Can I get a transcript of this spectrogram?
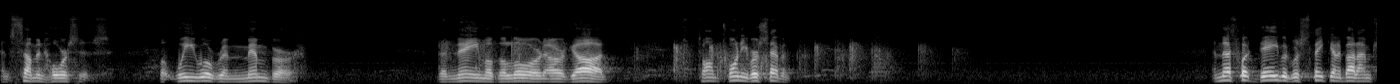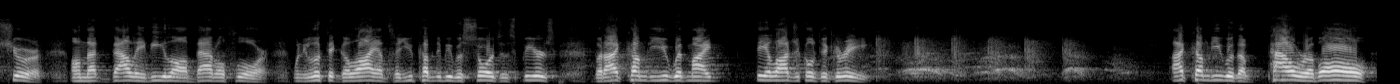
and some in horses. But we will remember the name of the Lord our God. Psalm 20, verse 7. And that's what David was thinking about, I'm sure, on that Valley of Elah battle floor. When he looked at Goliath and said, You come to me with swords and spears, but I come to you with my theological degree. I come to you with the power of all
